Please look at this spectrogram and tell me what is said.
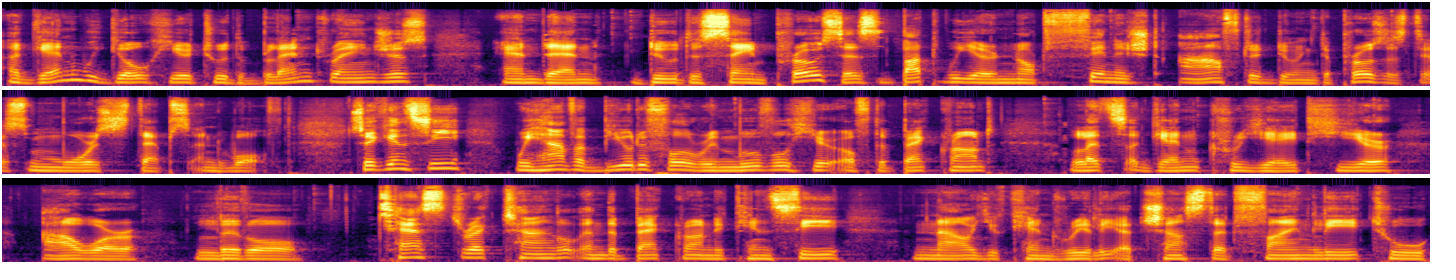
again we go here to the blend ranges and then do the same process, but we are not finished after doing the process. There's more steps involved. So you can see we have a beautiful removal here of the background. Let's again create here our little test rectangle in the background, you can see now you can really adjust that finely to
